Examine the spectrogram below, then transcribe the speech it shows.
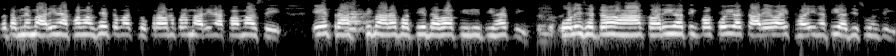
તો તમને મારી નાખવામાં આવશે, તમારા છોકરાઓને પણ મારી નાખવામાં આવશે. એ ત્રાસથી મારા પતિએ દવા પી લીધી હતી. પોલીસ હેઠળ હા કરી હતી, પણ કોઈ કાર્યવાહી થઈ નથી હજી સુધી.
